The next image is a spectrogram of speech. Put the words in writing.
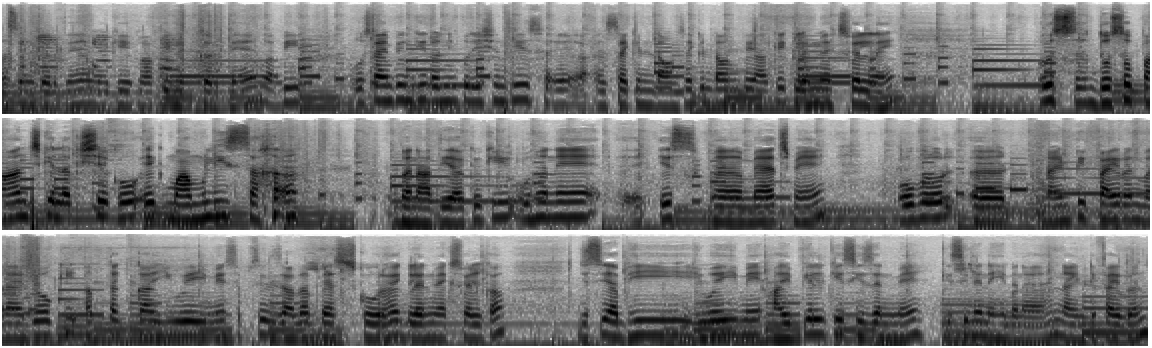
पसंद करते हैं, उनकी काफ़ी हिट करते हैं। अभी उस टाइम पे उनकी रनिंग पोजीशन थी सेकंड डाउन सेकंड डाउन पे आके क्लेम एक्सवेल ने उस 205 के लक्ष्य को एक मामूली सा बना दिया, क्योंकि उन्होंने इस मैच में ओवरऑल नाइन्टी फाइव रन बनाए जो कि अब तक का यू e में सबसे ज़्यादा बेस्ट स्कोर है ग्लेन मैक्सवेल का जिसे अभी यू e में आईपीएल के सीज़न में किसी ने नहीं बनाया है 95 रन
